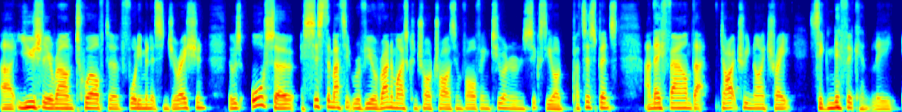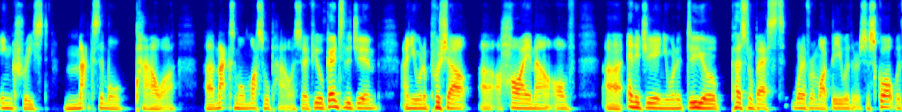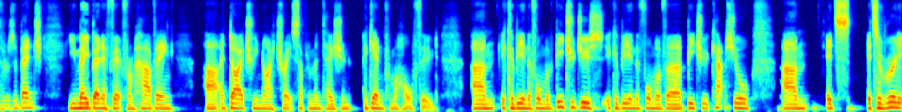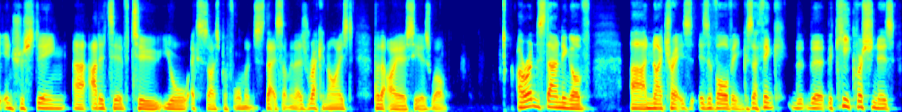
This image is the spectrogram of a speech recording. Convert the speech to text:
uh, usually around 12 to 40 minutes in duration. There was also a systematic review of randomized controlled trials involving 260 odd participants, and they found that dietary nitrate significantly increased maximal power, uh, maximal muscle power. So if you're going to the gym and you want to push out uh, a high amount of uh, energy and you want to do your personal best, whatever it might be, whether it's a squat, whether it's a bench, you may benefit from having uh, a dietary nitrate supplementation, again, from a whole food. Um, it could be in the form of beetroot juice. It could be in the form of a beetroot capsule. Um, it's it's a really interesting uh, additive to your exercise performance. That is something that is recognized by the IOC as well. Our understanding of uh, nitrate is, is evolving because I think the, the, the key question is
